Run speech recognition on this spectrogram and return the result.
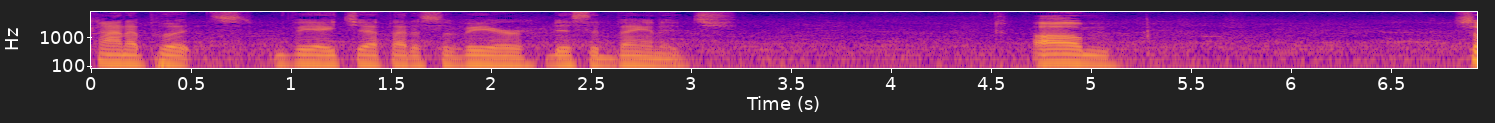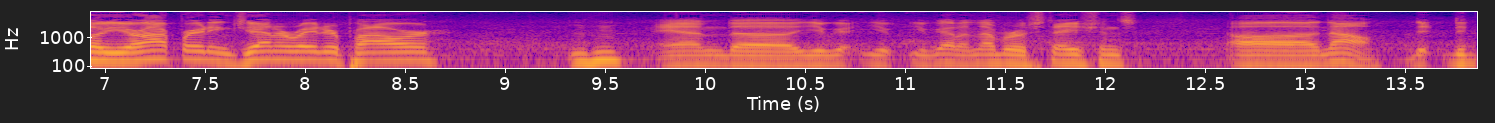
kind of puts VHF at a severe disadvantage. Um, so you're operating generator power, mm-hmm. and uh, you've got you, you've got a number of stations. Uh, now, did, did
